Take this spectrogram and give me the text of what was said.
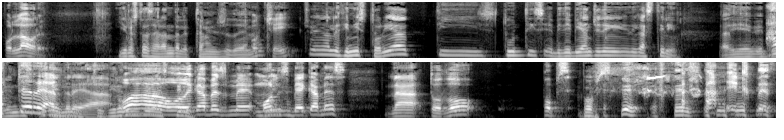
Πολλά ωραίο. Γύρω στα 40 λεπτά νομίζω το ένα. Οκ. Και είναι αληθινή ιστορία της, του, της, επειδή πήγαν και δι- δικαστήριο. Δηλαδή, ε, πήραν Άντε ρε ναι, ναι, Ανδρέα. και πήραν Wow, δικαστήριο. έκαμες με, μόλις με έκαμες να το δω πόψε. Απόψε, ε, εχθές. Εχθές.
